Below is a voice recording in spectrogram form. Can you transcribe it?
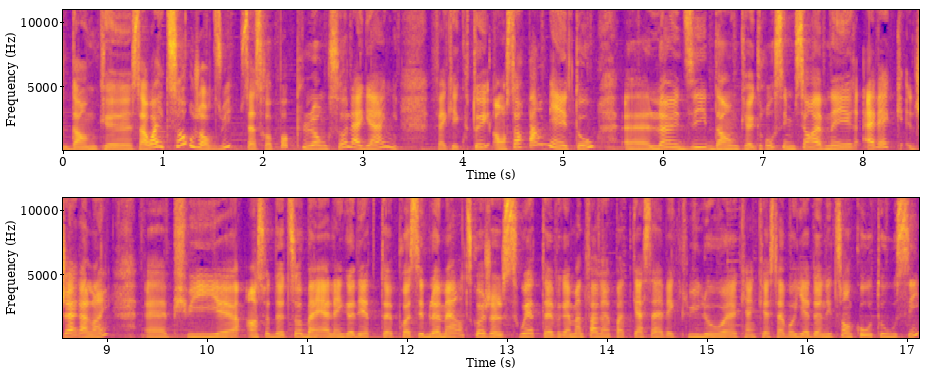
Donc, euh, ça va être ça aujourd'hui. Ça sera pas plus long que ça, la gang. Fait qu'écoutez, on se reparle bientôt. Euh, lundi, donc, grosse émission à venir avec Jer Alain. Euh, puis, ensuite de ça, ben, Alain Godette, possiblement. En tout cas, je le souhaite vraiment de faire un podcast avec lui, quand ça va y a donné de son côté aussi.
